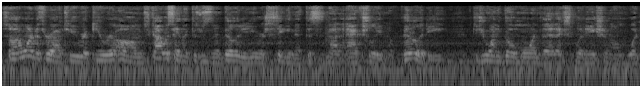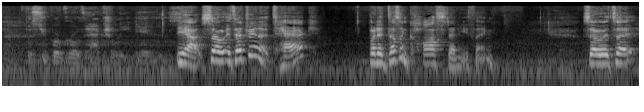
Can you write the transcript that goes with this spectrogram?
So I wanted to throw out to you, Rick. You were um, Scott was saying like this was an ability. You were stating that this is not actually an ability. Did you want to go more into that explanation on what the super growth actually is? Yeah, so it's actually an attack, but it doesn't cost anything. So it's a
